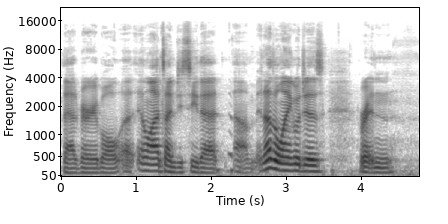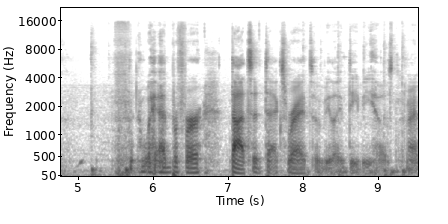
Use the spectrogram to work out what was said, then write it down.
that variable. Uh, and a lot of times you see that um, in other languages written the way I'd prefer dots dot syntax, right? So it would be like db host, right?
